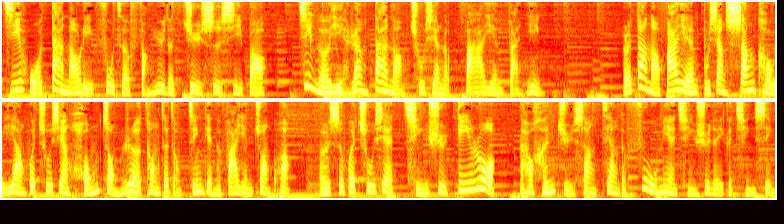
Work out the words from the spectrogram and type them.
激活大脑里负责防御的巨噬细胞，进而也让大脑出现了发炎反应。而大脑发炎不像伤口一样会出现红肿热痛这种经典的发炎状况，而是会出现情绪低落，然后很沮丧这样的负面情绪的一个情形。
